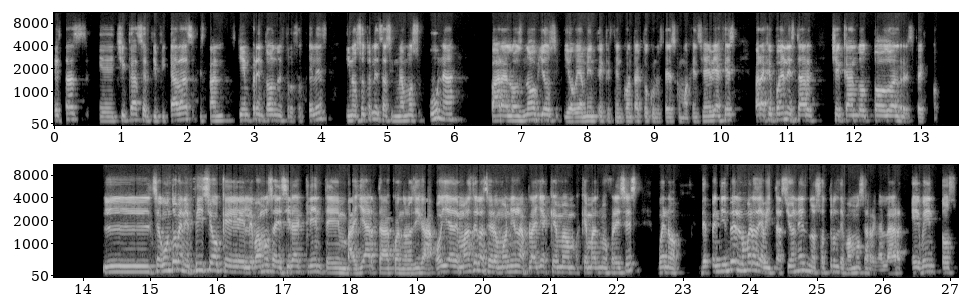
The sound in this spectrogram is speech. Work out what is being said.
estas eh, chicas certificadas están siempre en todos nuestros hoteles y nosotros les asignamos una para los novios y obviamente que esté en contacto con ustedes como agencia de viajes para que puedan estar checando todo al respecto. El segundo beneficio que le vamos a decir al cliente en Vallarta cuando nos diga, oye, además de la ceremonia en la playa, ¿qué, qué más me ofreces? Bueno, dependiendo del número de habitaciones, nosotros le vamos a regalar eventos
